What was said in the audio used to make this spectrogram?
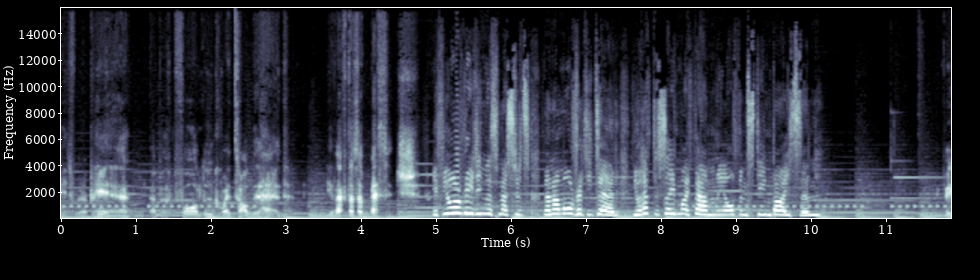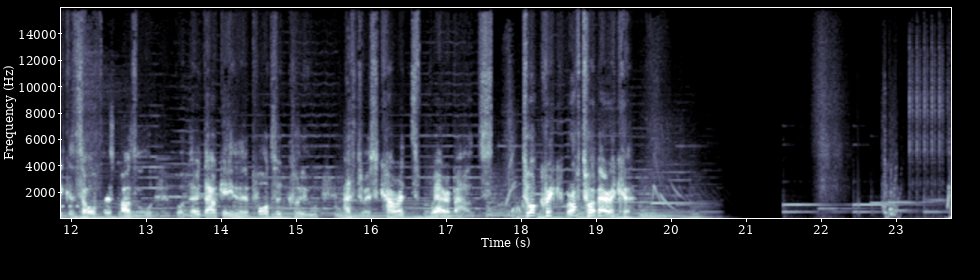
It would appear that before Luke went on ahead, he left us a message. If you are reading this message, then I'm already dead. You have to save my family, Elfenstein Bison. If we can solve this puzzle, we'll no doubt gain an important clue as to his current whereabouts. Talk quick, we're off to America.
